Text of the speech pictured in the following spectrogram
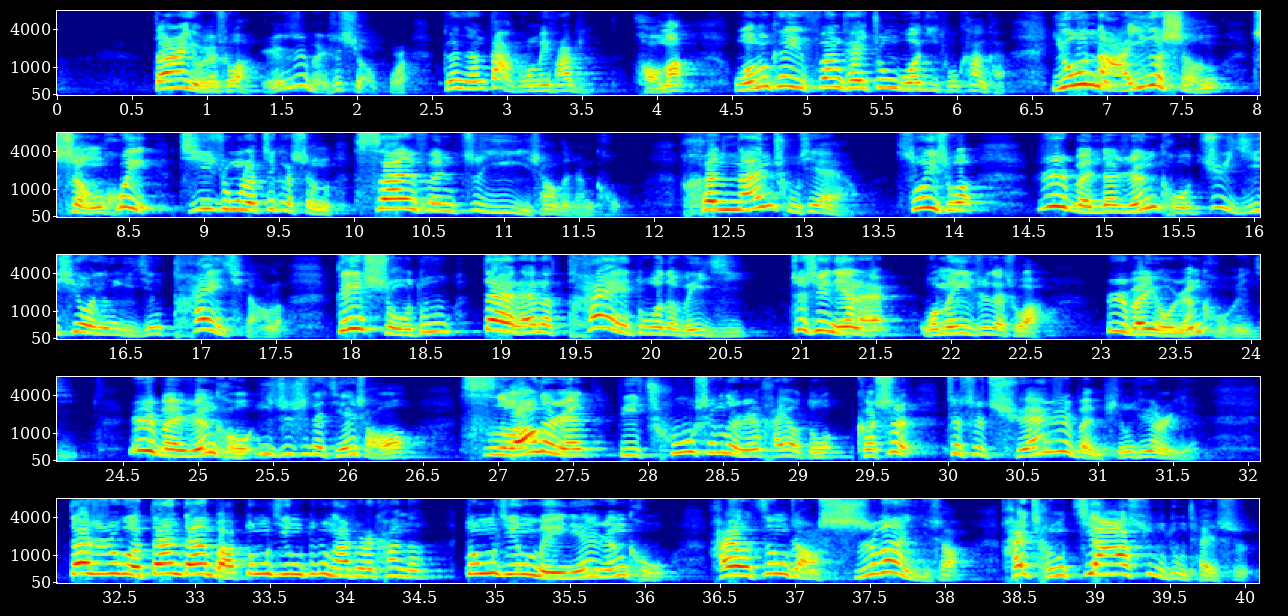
当然有人说，人日本是小国，跟咱大国没法比。好吗？我们可以翻开中国地图看看，有哪一个省、省会集中了这个省三分之一以上的人口？很难出现呀。所以说，日本的人口聚集效应已经太强了，给首都带来了太多的危机。这些年来，我们一直在说啊，日本有人口危机，日本人口一直是在减少哦，死亡的人比出生的人还要多。可是这是全日本平均而言。但是如果单单把东京都拿出来看呢？东京每年人口还要增长十万以上，还呈加速度态势，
